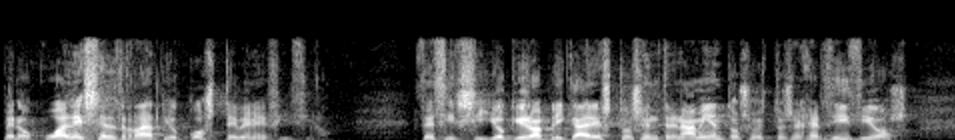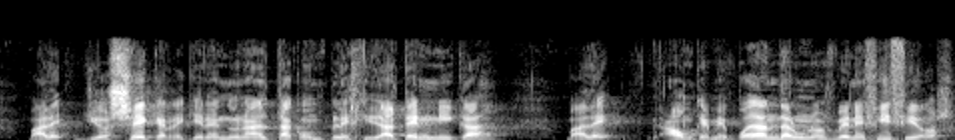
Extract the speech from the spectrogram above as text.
pero ¿cuál es el ratio coste-beneficio? Es decir, si yo quiero aplicar estos entrenamientos o estos ejercicios, ¿vale? yo sé que requieren de una alta complejidad técnica, ¿vale? aunque me puedan dar unos beneficios,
